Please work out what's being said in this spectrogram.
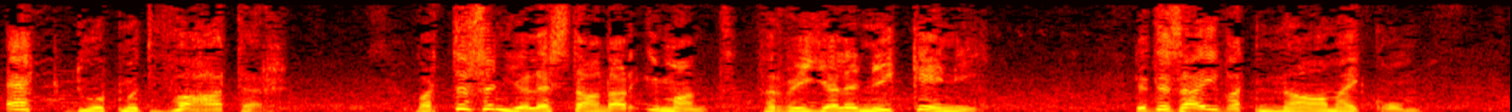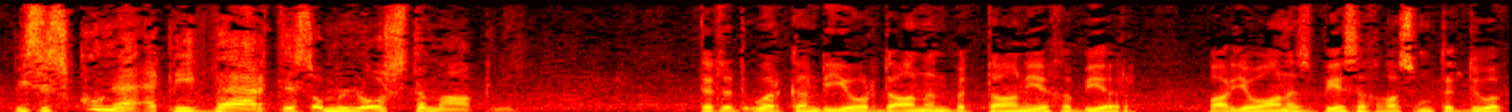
Ek doop met water, maar tussen julle staan daar iemand vir wie julle nie ken nie. Dit is hy wat na my kom, wie se skoene ek nie werd is om los te maak nie. Dit het oor kan die Jordaan in Betanië gebeur waar Johannes besig was om te doop.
